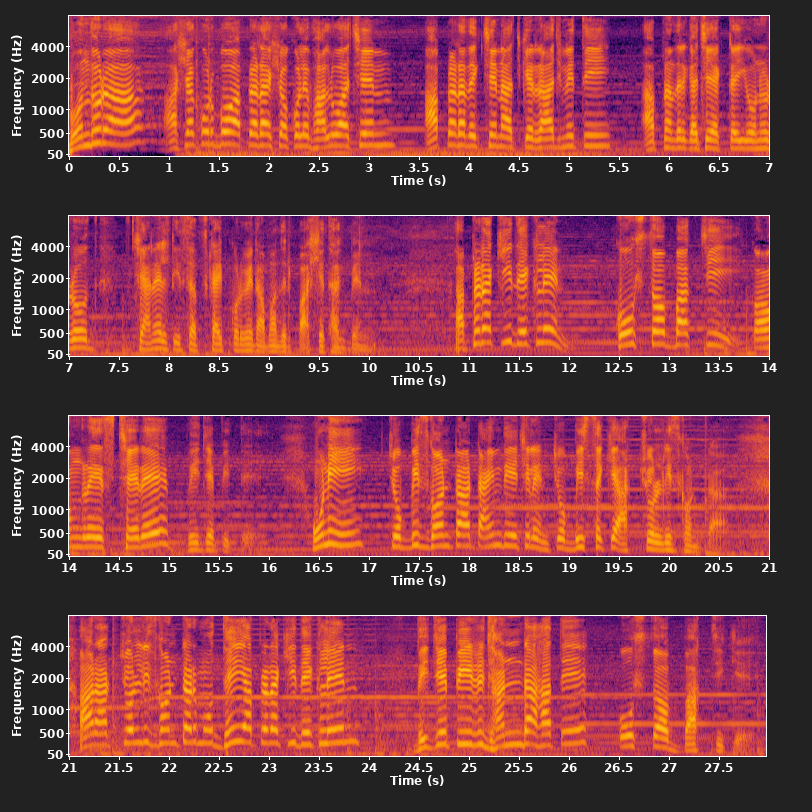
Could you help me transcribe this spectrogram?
বন্ধুরা, আশা করব আপনারা সকলে ভালো আছেন। আপনারা দেখছেন আজকের রাজনীতি। আপনাদের কাছে একটাই অনুরোধ, চ্যানেলটি সাবস্ক্রাইব করবেন, আমাদের পাশে থাকবেন। আপনারা কি দেখলেন? কৌস্তব বাগচি কংগ্রেস ছেড়ে বিজেপিতে। উনি চব্বিশ ঘণ্টা টাইম দিয়েছিলেন, চব্বিশ থেকে আটচল্লিশ ঘণ্টা। আর আটচল্লিশ ঘণ্টার মধ্যেই আপনারা কি দেখলেন? বিজেপির ঝান্ডা হাতে কৌস্তব বাগচিকে।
